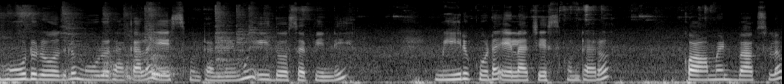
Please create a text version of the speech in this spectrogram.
మూడు రోజులు మూడు రకాల వేసుకుంటాం మేము ఈ దోశ పిండి. మీరు కూడా ఎలా చేసుకుంటారో కామెంట్ బాక్స్లో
